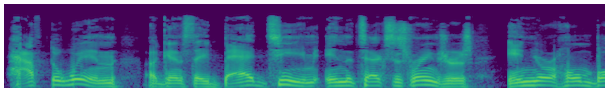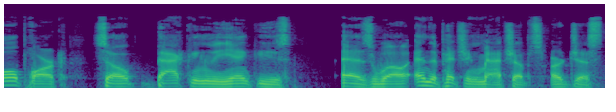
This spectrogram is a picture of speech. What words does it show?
have to win against a bad team in the Texas Rangers in your home ballpark. So backing the Yankees as well. And the pitching matchups are just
